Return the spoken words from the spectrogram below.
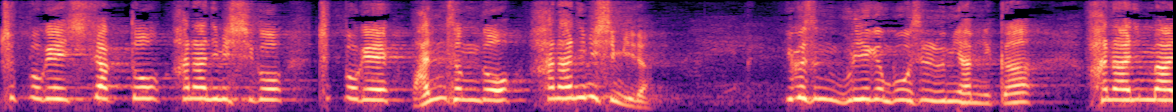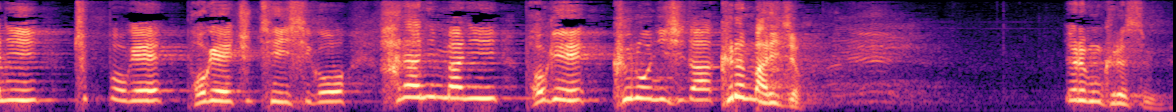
축복의 시작도 하나님이시고 축복의 완성도 하나님이십니다. 이것은 우리에게 무엇을 의미합니까? 하나님만이 축복의 복의 주체이시고 하나님만이 복의 근원이시다 그런 말이죠. 여러분 그렇습니다.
